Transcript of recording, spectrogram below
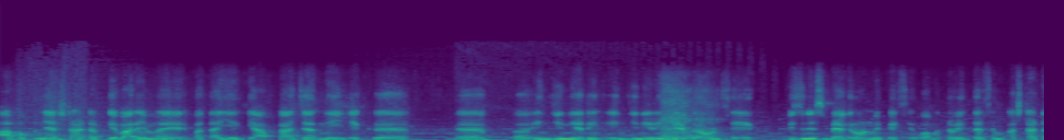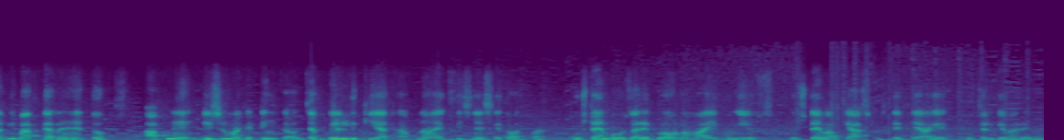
आप अपने स्टार्टअप के बारे में बताइए कि आपका जर्नी एक इंजीनियरिंग इंजीनियरिंग बैकग्राउंड से एक बिज़नेस बैकग्राउंड में कैसे हुआ? मतलब एक तरह से हम स्टार्टअप की बात कर रहे हैं तो आपने डिजिटल मार्केटिंग का जब बिल्ड किया था अपना एक बिज़नेस के तौर पर, उस टाइम बहुत सारी प्रॉब्लम आई होंगी। उस उस टाइम आप क्या सोचते थे आगे फ्यूचर के बारे में?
